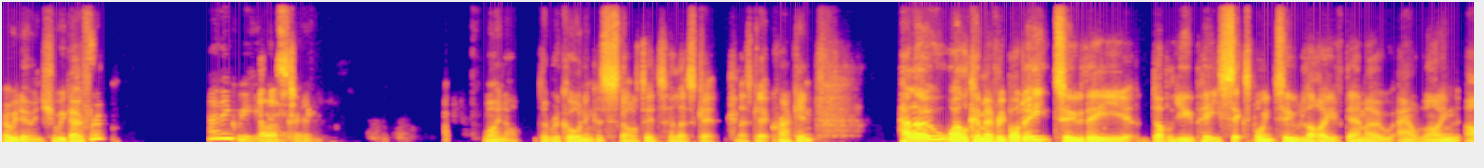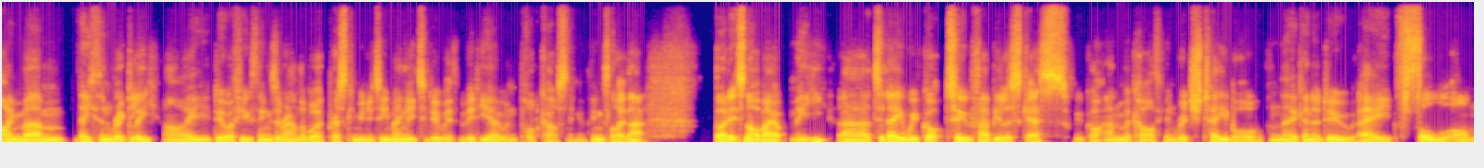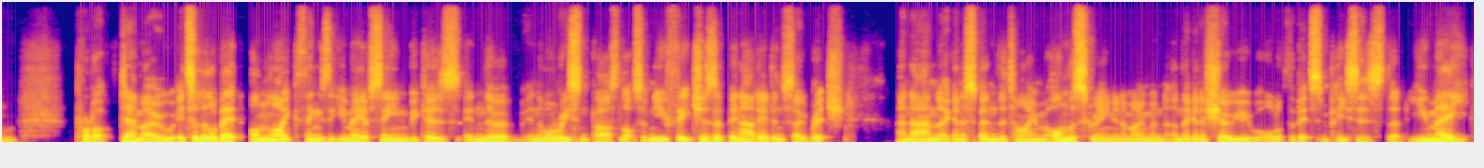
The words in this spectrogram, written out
How are we doing? Should we go for it? I think we can get let's do started. Why not? The recording has started, so let's get let's get cracking. Hello, welcome everybody to the WP 6.2 live demo outline. I'm um, Nathan Wrigley. I do a few things around the WordPress community, mainly to do with video and podcasting and things like that. But it's not about me. Uh, today we've got two fabulous guests. We've got Anne McCarthy and Rich Tabor, and they're going to do a full-on product demo. It's a little bit unlike things that you may have seen because in the in the more recent past, lots of new features have been added. And so Rich and Anne are going to spend the time on the screen in a moment, and they're going to show you all of the bits and pieces that you may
